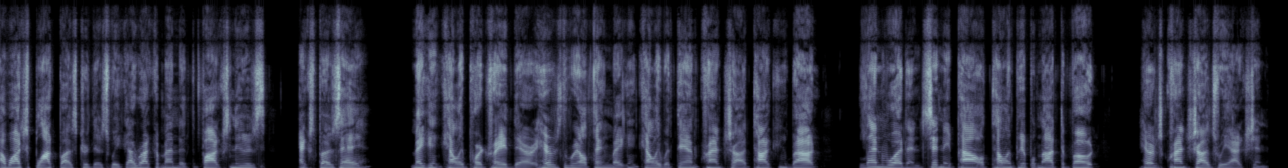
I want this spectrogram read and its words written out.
I watched Blockbuster this week. I recommend it. The Fox News expose Megyn Kelly portrayed there. Here's the real thing Megyn Kelly with Dan Crenshaw talking about Lin Wood and Sidney Powell telling people not to vote. Here's Crenshaw's reaction.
